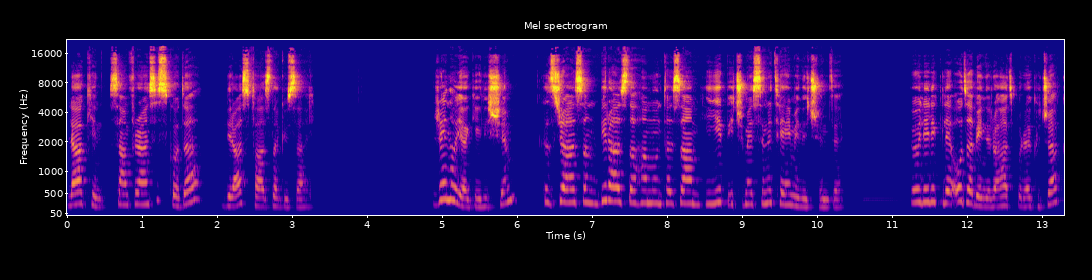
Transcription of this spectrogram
Lakin San Francisco'da biraz fazla güzel. Renault'a gelişim, kızcağızın biraz daha muntazam yiyip içmesini temin içindi. Böylelikle o da beni rahat bırakacak,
